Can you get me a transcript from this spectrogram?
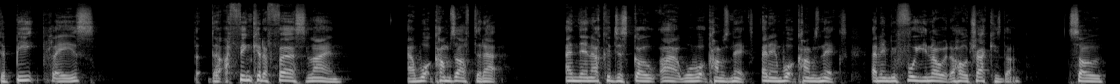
the beat plays, th- th- I think of the first line and what comes after that. And then I could just go, all right, well, what comes next? And then what comes next? And then before you know it, the whole track is done. So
